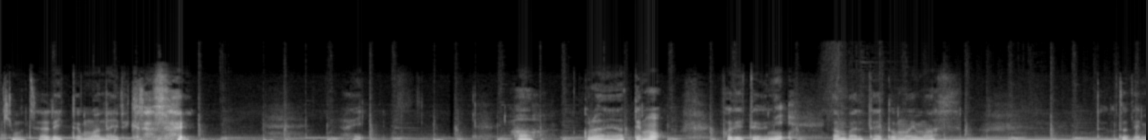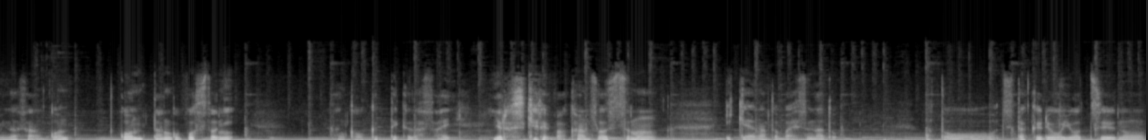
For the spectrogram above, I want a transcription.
気持ち悪いって思わないでください。はい。まあコロナになってもポジティブに頑張りたいと思います。ことで皆さんゴンゴンタンゴポストになんか送ってください。よろしければ感想質問意見アドバイスなど。あと自宅療養中の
